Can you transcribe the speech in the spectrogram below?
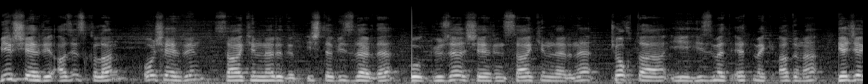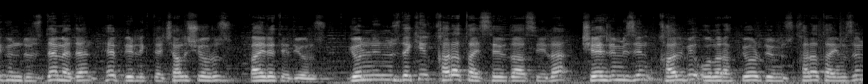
Bir şehri aziz kılan o şehrin sakinleridir. İşte bizler de bu güzel şehrin sakinlerine çok daha iyi hizmet etmek adına gece gündüz demeden hep birlikte çalışıyoruz, gayret ediyoruz. Gönlümüzdeki Karatay sevdasıyla şehrimizin kalbi olarak gördüğümüz Karatay'ımızın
